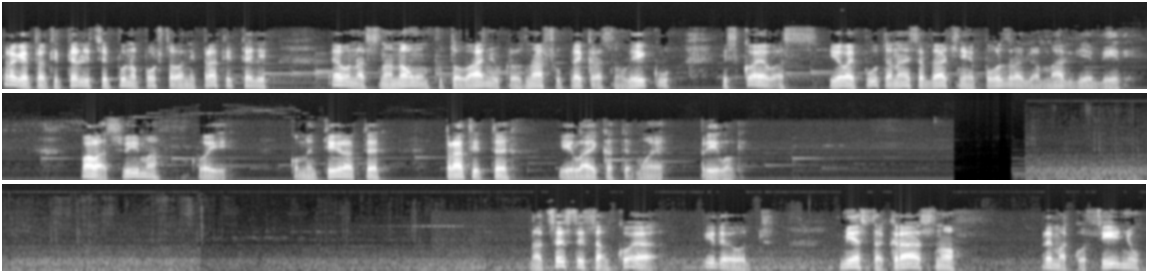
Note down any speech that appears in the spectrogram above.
Drage pratiteljice puno poštovani pratitelji, evo nas na novom putovanju kroz našu prekrasnu liku, iz koje vas i ovaj puta najsrdačnije pozdravljam Magdje Biri. Hvala svima koji komentirate, pratite i lajkate moje priloge. Na cesti sam koja ide od mjesta Krasno prema Kosinju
